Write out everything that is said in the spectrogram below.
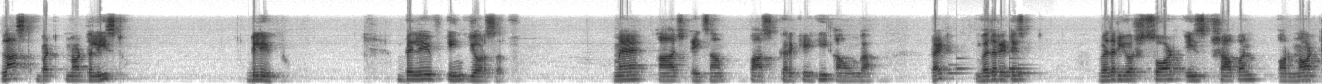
last but not the least believe believe in yourself मैं आज एग्ज़ाम पास करके ही आऊँगा right whether it is whether your sword is sharpened or not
